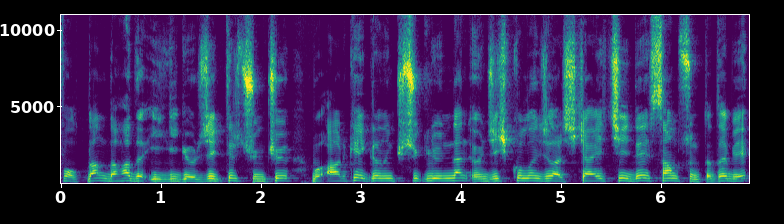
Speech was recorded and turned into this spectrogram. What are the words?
Fold'dan daha da ilgi görecektir. Çünkü bu arka ekranın küçüklüğünden önceki kullanıcılar şikayetçiydi. Samsung da tabi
